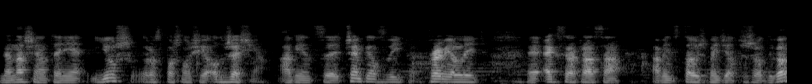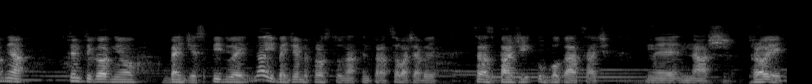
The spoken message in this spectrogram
na naszej antenie już rozpoczną się od września, a więc e, Champions League, Premier League, e, Ekstraklasa, a więc to już będzie od przyszłego tygodnia. W tym tygodniu będzie Speedway, no i będziemy po prostu na tym pracować, aby coraz bardziej ubogacać e, nasz projekt,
